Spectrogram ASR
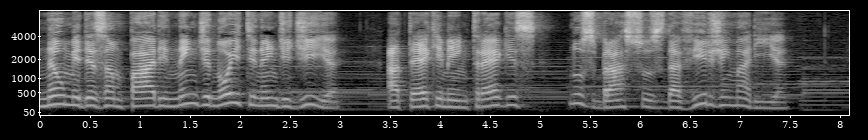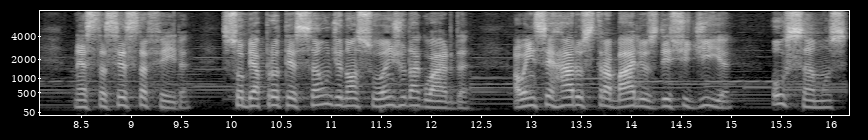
não me desampare nem de noite nem de dia, até que me entregues nos braços da Virgem Maria. Nesta sexta-feira, sob a proteção de nosso anjo da guarda, ao encerrar os trabalhos deste dia, ouçamos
